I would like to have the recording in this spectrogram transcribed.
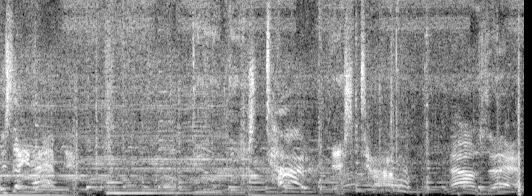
This ain't happening. I'll do these tighter this time. How's that?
